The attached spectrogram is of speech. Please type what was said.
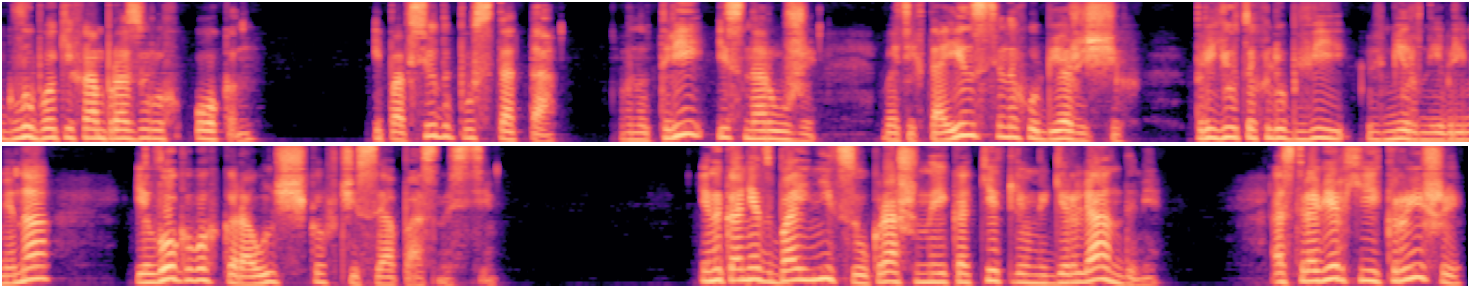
в глубоких амбразурах окон. И повсюду пустота, внутри и снаружи, в этих таинственных убежищах, приютах любви в мирные времена — и логовых караульщиков в часы опасности. И, наконец, бойницы, украшенные кокетливыми гирляндами, островерхие крыши,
